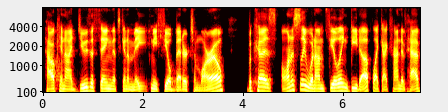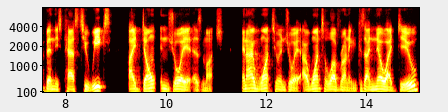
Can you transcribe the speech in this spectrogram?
How can I do the thing that's going to make me feel better tomorrow? Because honestly, when I'm feeling beat up, like I kind of have been these past two weeks, I don't enjoy it as much. And I want to enjoy it. I want to love running because I know I do,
